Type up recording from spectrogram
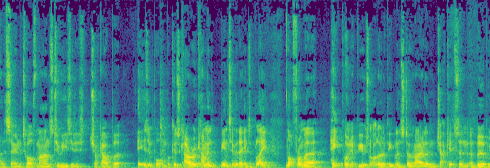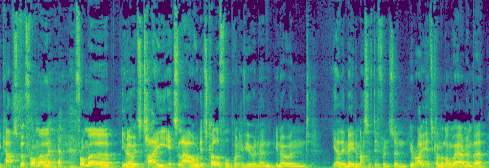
I was saying the 12th man's too easy to chuck out, but it is important because Carrow can be intimidating to play. Not from a hate point of view, it's not a load of people in Stone Island jackets and, and Burberry caps, but from a from a you know it's tight, it's loud, it's colourful point of view, and then you know and yeah, they made a massive difference. And you're right, it's come a long way. I remember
